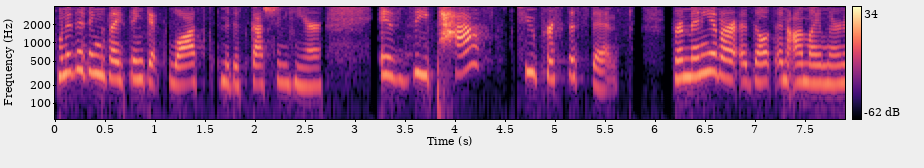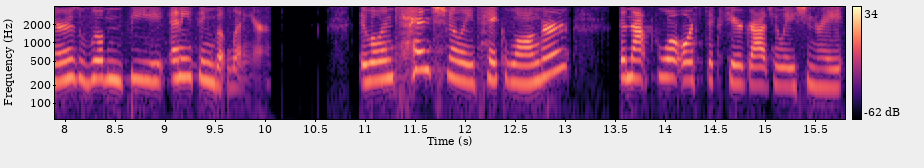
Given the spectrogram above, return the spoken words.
One of the things I think gets lost in the discussion here is the path to persistence for many of our adult and online learners will be anything but linear. It will intentionally take longer than that four or six year graduation rate.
